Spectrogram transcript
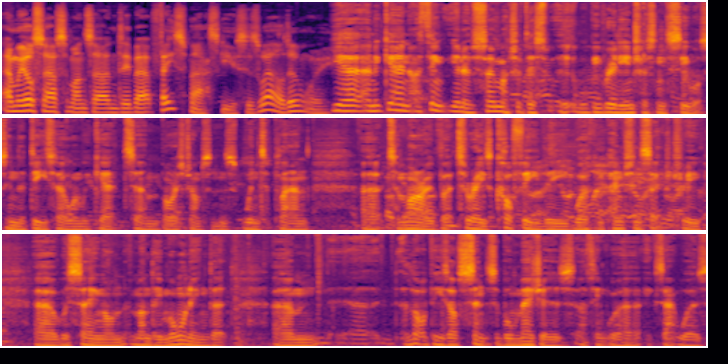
And we also have some uncertainty about face mask use as well, don't we? Yeah, and again, I think you know so much of this. It will be really interesting to see what's in the detail when we get um, Boris Johnson's winter plan. Uh, tomorrow, but Therese Coffey, the Work and Pension Secretary, uh, was saying on Monday morning that um, uh, a lot of these are sensible measures. I think were exact words.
